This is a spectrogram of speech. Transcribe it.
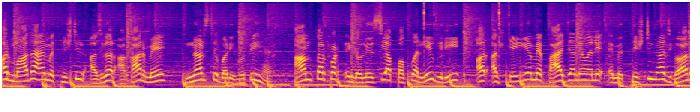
और मादा एमेथिस्टिन अजगर आकार में नर से बड़ी होती है। आमतौर पर इंडोनेशिया, पपुआ, न्यू गिरी और ऑस्ट्रेलिया में पाए जाने वाले एमेथिस्टिन अजगर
